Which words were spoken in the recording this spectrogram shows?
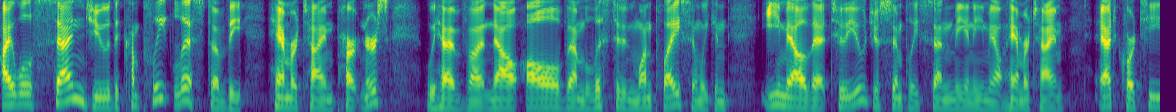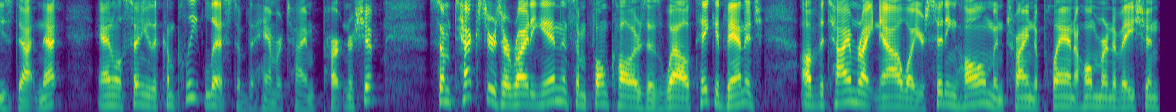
I will send you the complete list of the Hammer Time partners. We have uh, now all of them listed in one place, and we can email that to you. Just simply send me an email, hammertime at Cortese.net, and we'll send you the complete list of the Hammer Time partnership. Some texters are writing in and some phone callers as well. Take advantage of the time right now while you're sitting home and trying to plan a home renovation.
